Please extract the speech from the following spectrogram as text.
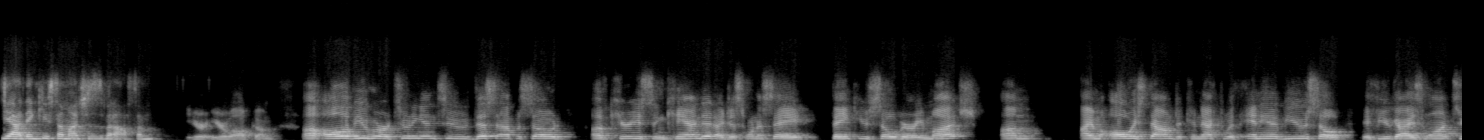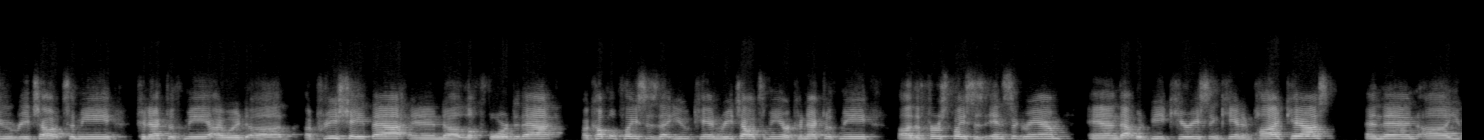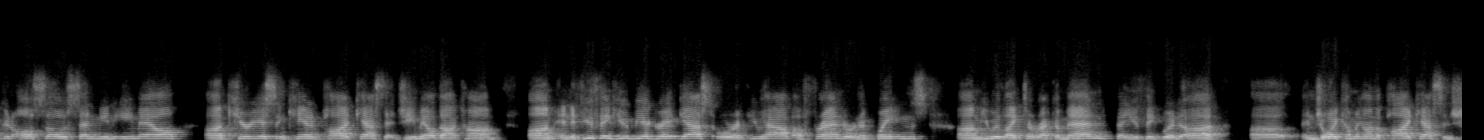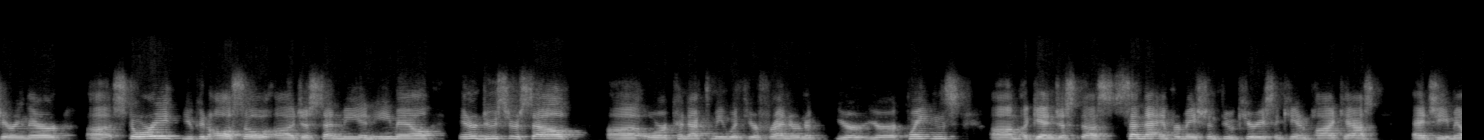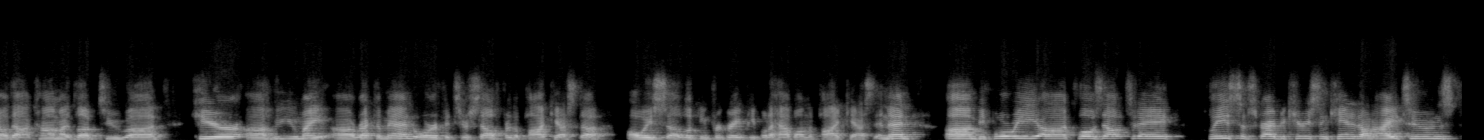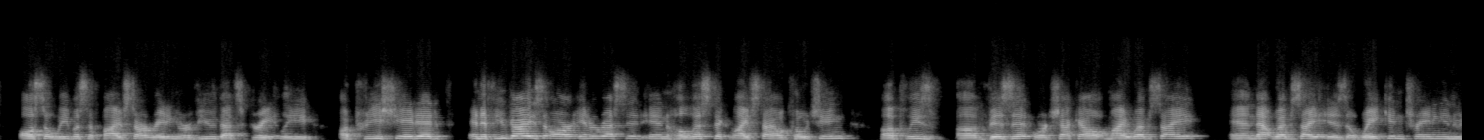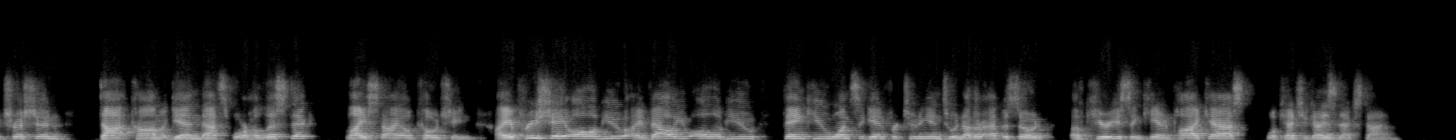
Yeah, thank you so much. This has been awesome. You're, you're welcome. Uh, all of you who are tuning into this episode of Curious and Candid, I just want to say thank you so very much. Um, I'm always down to connect with any of you. So if you guys want to reach out to me, connect with me, I would uh, appreciate that and uh, look forward to that. A couple places that you can reach out to me or connect with me. Uh, the first place is Instagram, and that would be Curious and Candid Podcast. And then uh, you can also send me an email, uh, curious and candid podcast at gmail.com. Um, and if you think you'd be a great guest, or if you have a friend or an acquaintance um, you would like to recommend that you think would uh, uh, enjoy coming on the podcast and sharing their uh, story, you can also uh, just send me an email, introduce yourself, uh, or connect me with your friend or your, your acquaintance. Um, again, just uh, send that information through Curious and Candid Podcast at gmail.com. I'd love to hear who you might recommend, or if it's yourself for the podcast. always looking for great people to have on the podcast. And then um, before we uh, close out today, please subscribe to Curious and Candid on iTunes. Also, leave us a five star rating and review. That's greatly appreciated. And if you guys are interested in holistic lifestyle coaching, uh, please uh, visit or check out my website. And that website is awakentrainingandnutrition.com. Again, that's for holistic lifestyle coaching. I appreciate all of you. I value all of you. Thank you once again for tuning in to another episode of Curious and Candid Podcast. We'll catch you guys next time.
